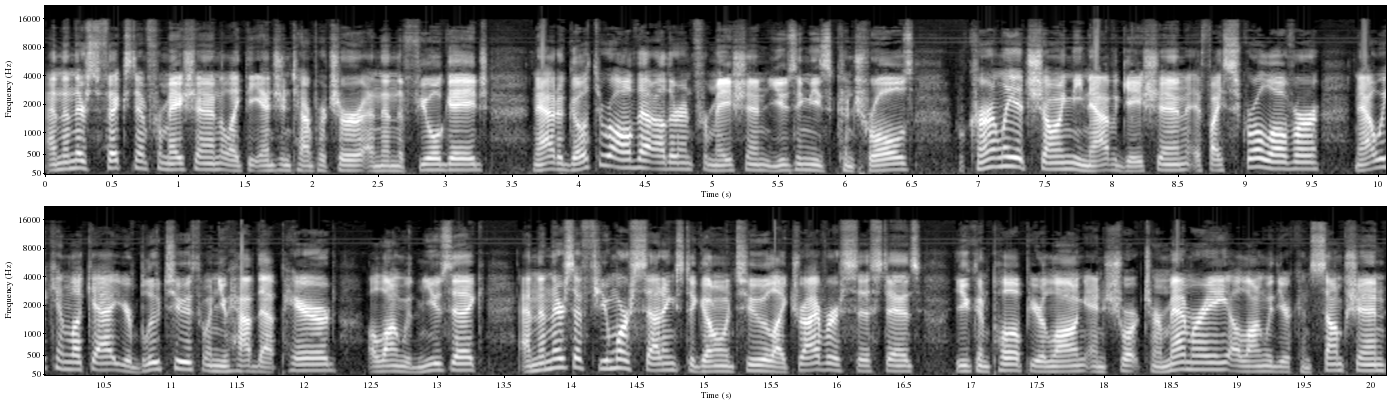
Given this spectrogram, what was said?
and then there's fixed information like the engine temperature and then the fuel gauge. Now to go through all that other information using these controls, currently it's showing the navigation. If I scroll over, now we can look at your Bluetooth when you have that paired along with music. And then there's a few more settings to go into like driver assistance. You can pull up your long and short-term memory along with your consumption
